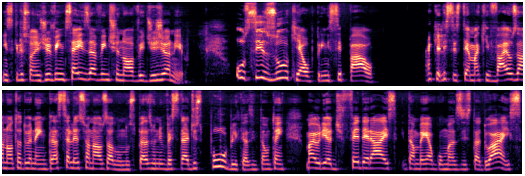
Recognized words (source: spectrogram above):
inscrições de 26 a 29 de janeiro. O SISU, que é o principal, aquele sistema que vai usar a nota do Enem para selecionar os alunos para as universidades públicas, então tem maioria de federais e também algumas estaduais,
